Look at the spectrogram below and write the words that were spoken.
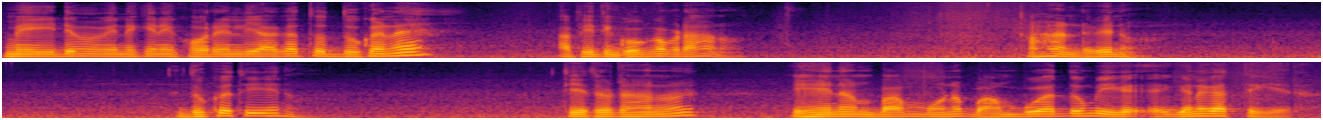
මේ ඉඩම වෙන කෙනෙක් හොරෙන් ලියාගත්තොත් දුක නැහැ? අපි ඉතින් ගොංගමට අහනවා. අහන්න වෙනවා. දුක තියෙනවා. ඉතින් එතකොට අහනවා එහෙනම් බම් මොන බම්බුවක්ද උඹ ඉගෙන ගත්තේ? කියලා.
